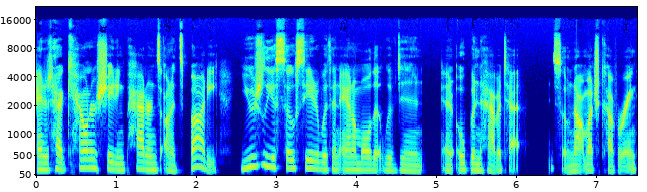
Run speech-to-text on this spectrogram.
and it had counter shading patterns on its body, usually associated with an animal that lived in an open habitat, so not much covering,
